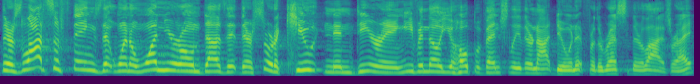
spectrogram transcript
There's lots of things that when a one-year-old does it, they're sort of cute and endearing, even though you hope eventually they're not doing it for the rest of their lives, right?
